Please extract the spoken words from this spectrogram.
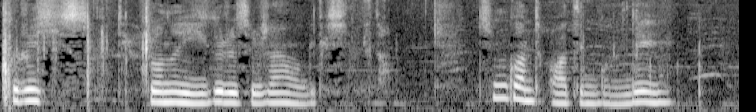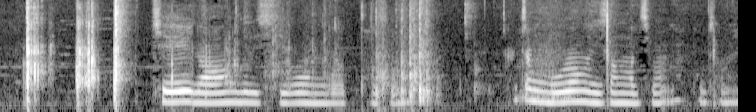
그릇이 있어요. 저는 이 그릇을 사용하게 됐습니다. 친구한테 받은 건데 제일 나은 그릇이 이거인 것 같아서 살짝 모양은 이상하지만 괜찮아요.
